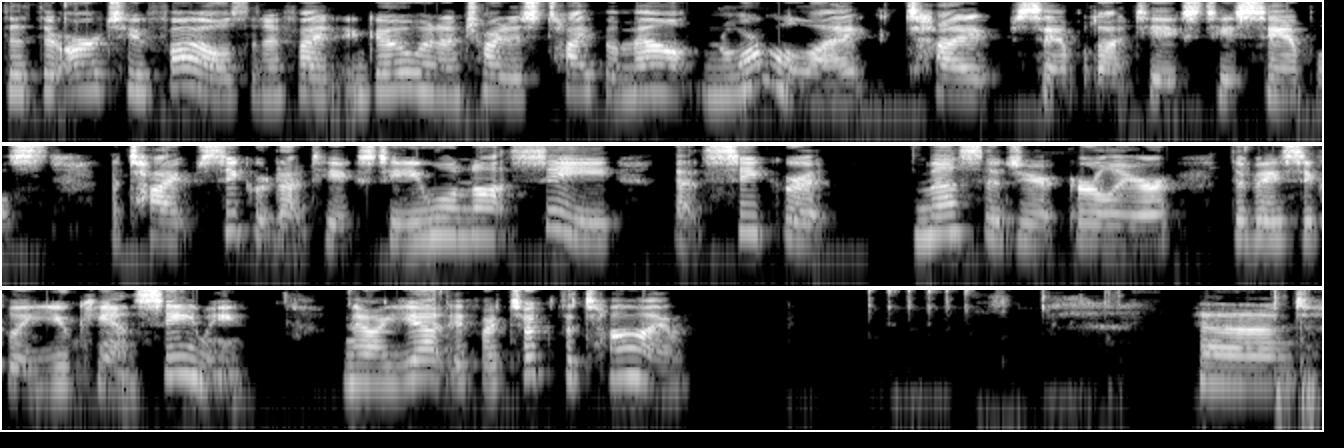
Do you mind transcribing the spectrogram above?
that there are two files and if I go and I try to type them out normal like type sample.txt samples a type secret.txt you will not see that secret message earlier that basically you can't see me. Now yet if I took the time and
